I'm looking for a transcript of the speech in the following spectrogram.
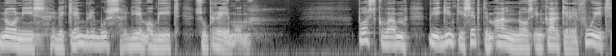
nonis decembribus diem obit supremum. Postquam viginti septem annos in carcere fuit,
